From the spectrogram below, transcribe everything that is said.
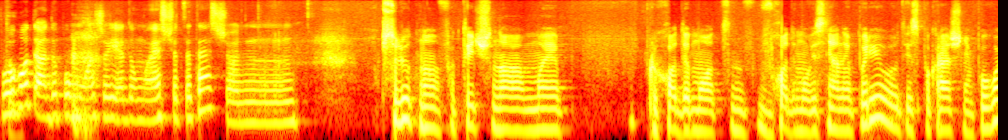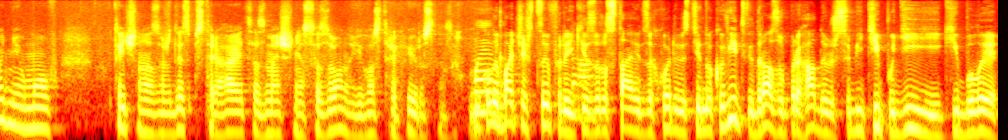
погода допоможе. Я думаю, що це те, що Абсолютно, фактично, ми приходимо, входимо у весняний період із покращенням погодних умов. Фактично завжди спостерігається зменшення сезону і гострих вірусних захворювань. Ну, коли бачиш цифри, які Так. зростають захворюваності на ковід, відразу пригадуєш собі ті події, які були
